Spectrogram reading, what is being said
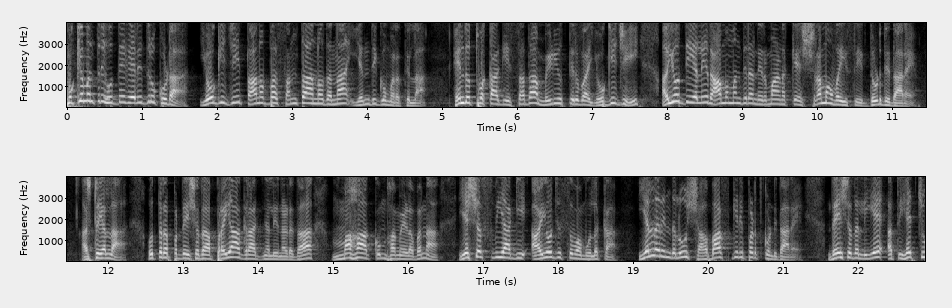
ಮುಖ್ಯಮಂತ್ರಿ ಹುದ್ದೆಗೇರಿದ್ರೂ ಕೂಡ ಯೋಗಿಜಿ ತಾನೊಬ್ಬ ಸಂತ ಅನ್ನೋದನ್ನ ಎಂದಿಗೂ ಮರೆತಿಲ್ಲ. ಹಿಂದುತ್ವಕ್ಕಾಗಿ ಸದಾ ಮಿಡಿಯುತ್ತಿರುವ ಯೋಗಿಜಿ ಅಯೋಧ್ಯೆಯಲ್ಲಿ ರಾಮಮಂದಿರ ನಿರ್ಮಾಣಕ್ಕೆ ಶ್ರಮ ವಹಿಸಿ ದುಡಿದಿದ್ದಾರೆ. ಅಷ್ಟೇ ಅಲ್ಲ, ಉತ್ತರ ಪ್ರದೇಶದ ಪ್ರಯಾಗ್ರಾಜ್ನಲ್ಲಿ ನಡೆದ ಮಹಾ ಕುಂಭಮೇಳವನ್ನು ಯಶಸ್ವಿಯಾಗಿ ಆಯೋಜಿಸುವ ಮೂಲಕ ಎಲ್ಲರಿಂದಲೂ ಶಹಬಾಸ್ಗಿರಿ ಪಡೆದುಕೊಂಡಿದ್ದಾರೆ. ದೇಶದಲ್ಲಿಯೇ ಅತಿ ಹೆಚ್ಚು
